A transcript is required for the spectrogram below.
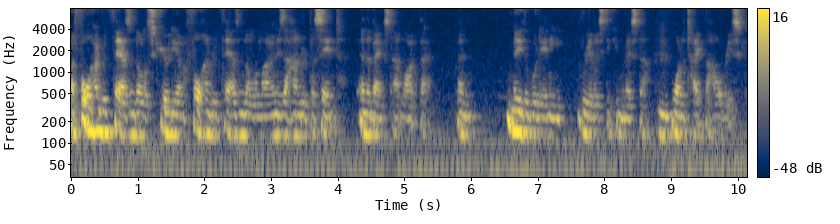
A four hundred thousand dollar security on a four hundred thousand dollar loan is hundred percent, and the banks don't like that, and neither would any realistic investor Mm. want to take the whole risk.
